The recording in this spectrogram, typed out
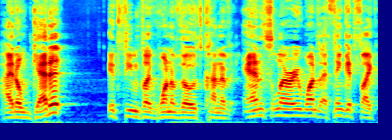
I don't get it. It seems like one of those kind of ancillary ones. I think it's like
